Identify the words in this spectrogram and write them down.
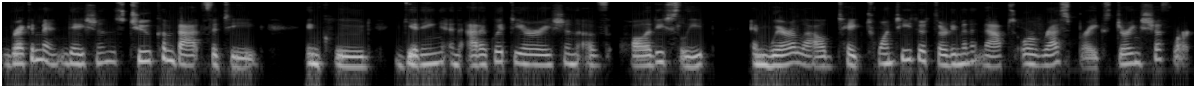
Recommendations to combat fatigue include getting an adequate duration of quality sleep and where allowed take 20 to 30 minute naps or rest breaks during shift work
